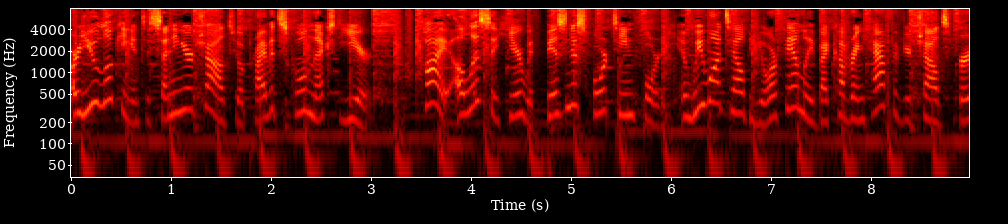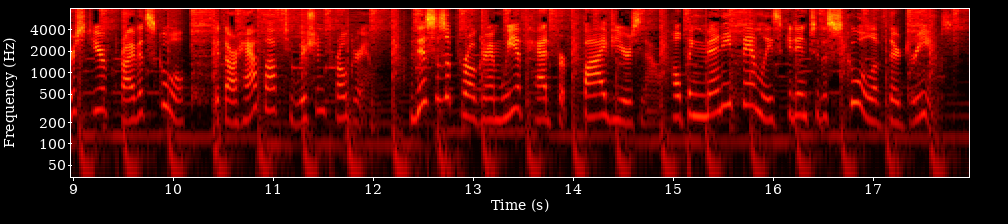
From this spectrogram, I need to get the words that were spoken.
Are you looking into sending your child to a private school next year? Hi, Alyssa here with Business 1440, and we want to help your family by covering half of your child's first year of private school with our half off tuition program. This is a program we have had for five years now, helping many families get into the school of their dreams.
